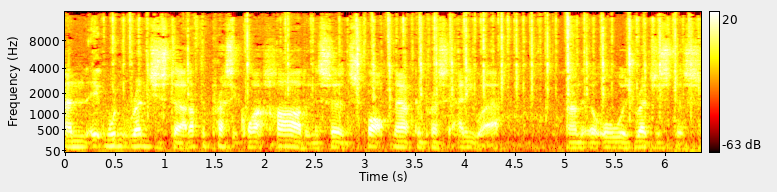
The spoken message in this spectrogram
and it wouldn't register. I'd have to press it quite hard in a certain spot. Now I can press it anywhere and it always registers.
